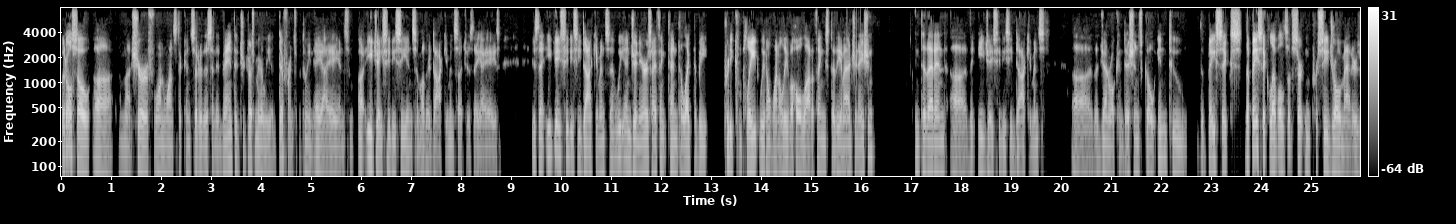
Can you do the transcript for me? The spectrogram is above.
But also, uh, I'm not sure if one wants to consider this an advantage or just merely a difference between AIA and some, uh, EJCDC and some other documents, such as AIA's, is that EJCDC documents, uh, we engineers, I think, tend to like to be pretty complete. We don't want to leave a whole lot of things to the imagination. And to that end, uh, the EJCDC documents, uh, the general conditions go into the basics, the basic levels of certain procedural matters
